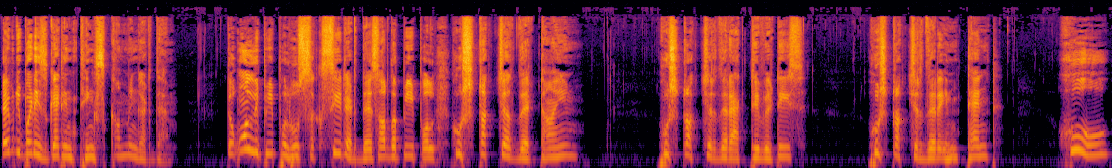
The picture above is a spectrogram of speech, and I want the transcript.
Everybody's getting things coming at them. The only people who succeed at this are the people who structure their time, who structure their activities, who structure their intent, who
